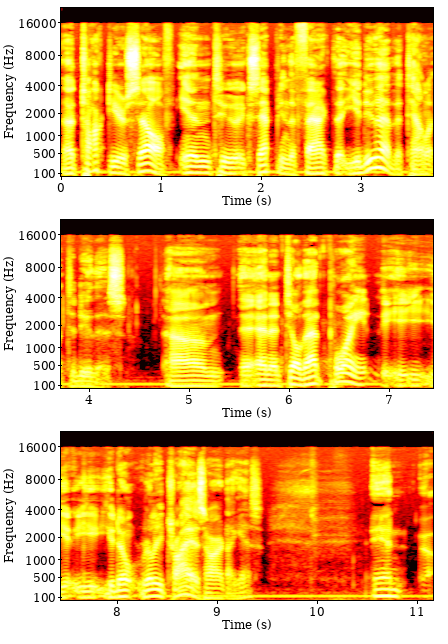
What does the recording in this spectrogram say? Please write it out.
uh, talk to yourself into accepting the fact that you do have the talent to do this. Um, and until that point, you, you, you don't really try as hard, I guess. And uh,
